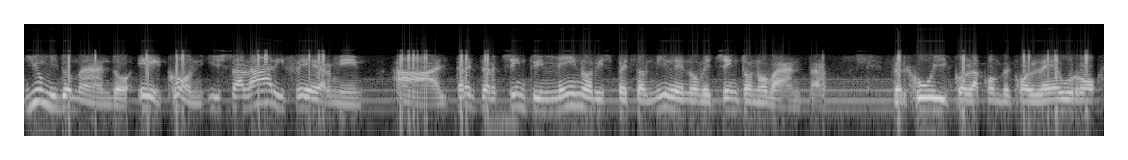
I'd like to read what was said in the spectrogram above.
Io mi domando, e con i salari fermi al 3% in meno rispetto al 1990, per cui con, la, con l'euro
